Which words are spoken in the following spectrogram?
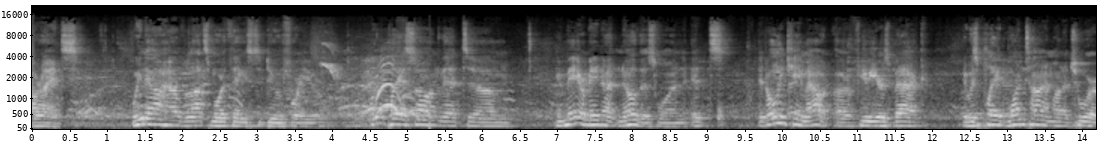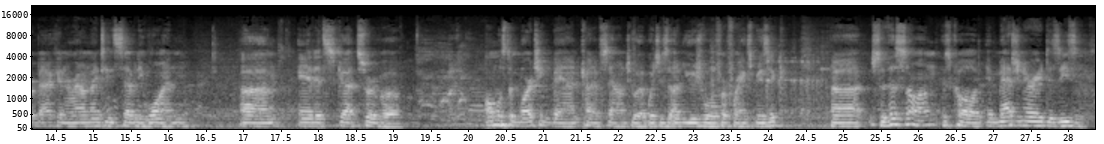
All right. We now have lots more things to do for you. We're going to play a song that um, you may or may not know this one. It's, it only came out a few years back. It was played one time on a tour back in around 1971. Um, and it's got sort of a almost a marching band kind of sound to it, which is unusual for Frank's music. Uh, so this song is called Imaginary Diseases.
